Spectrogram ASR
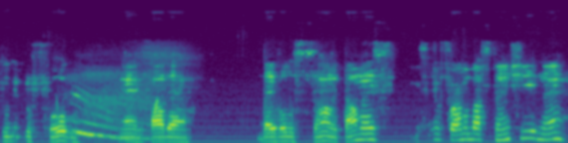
tudo ir pro fogo, né? Ele fala da, da evolução e tal, mas isso de forma bastante, né,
